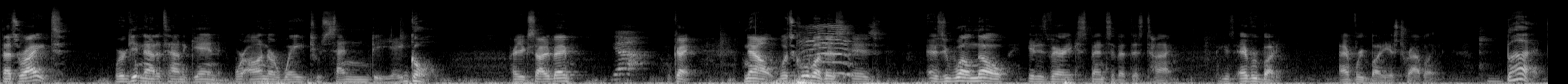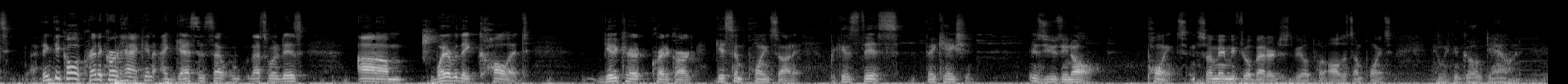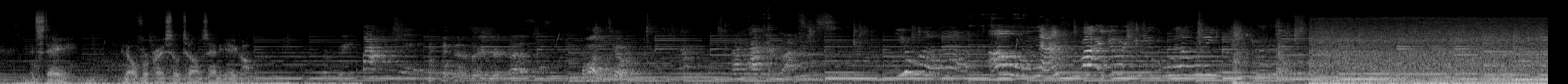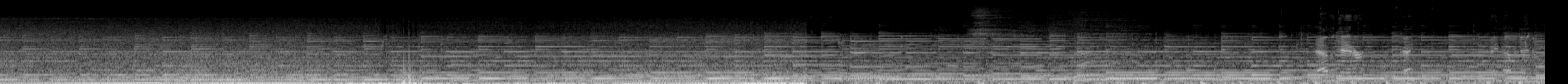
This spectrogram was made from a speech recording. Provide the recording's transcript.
That's right. We're getting out of town again. We're on our way to San Diego. Are you excited, babe? Yeah. Okay. Now, what's cool about this is, as you well know, it is very expensive at this time because everybody, everybody is traveling. But I think they call it credit card hacking. I guess that's that's what it is. Um, whatever they call it, get a credit card, get some points on it because this vacation is using all points. And so it made me feel better just to be able to put all this on points and we can go down and stay in an overpriced hotel in San Diego. Come on, let's go. I have your glasses. You were, oh, that's Navigator, okay? Okay, navigator.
